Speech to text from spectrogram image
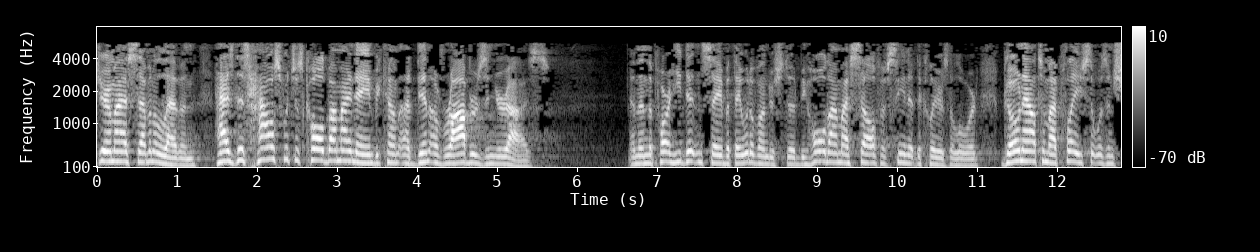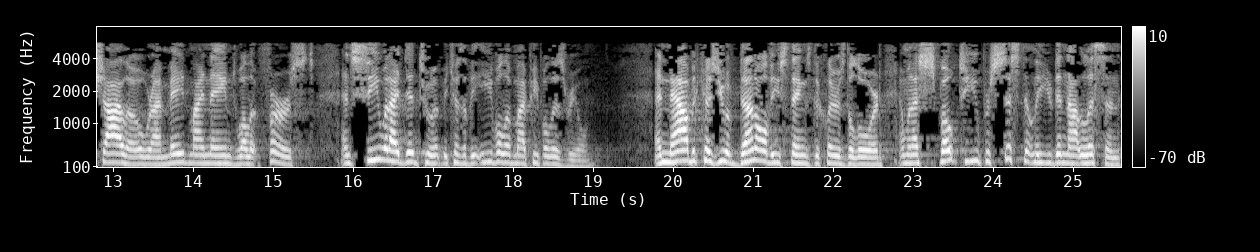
Jeremiah 7:11 has this house which is called by my name become a den of robbers in your eyes. And then the part he didn't say, but they would have understood Behold, I myself have seen it, declares the Lord. Go now to my place that was in Shiloh, where I made my name dwell at first, and see what I did to it because of the evil of my people Israel. And now, because you have done all these things, declares the Lord, and when I spoke to you persistently, you did not listen,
